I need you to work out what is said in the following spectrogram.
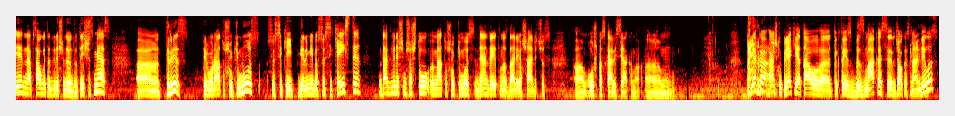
ir neapsaugota 29. Tai iš esmės uh, 3 pirmo rato šaukimus, susikeit, galimybę susikeisti, dar 26 metų šaukimus, Deandre Eitonas, Darijo Šaričius um, už Paskalį Siekamą. Um, Prieka, aišku, priekyje tau e, tik tais Bizmakas ir Džokas Landėlas.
